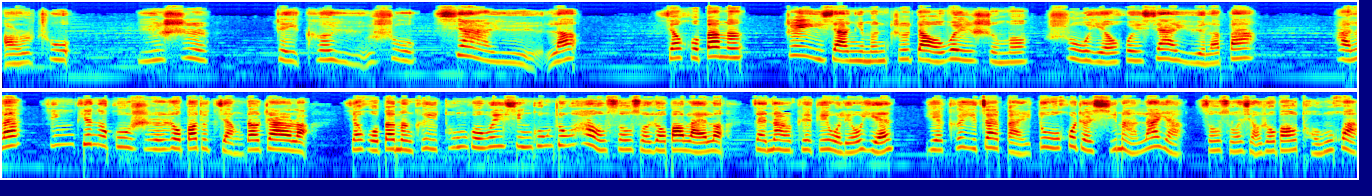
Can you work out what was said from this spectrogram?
而出。于是，这棵雨树下雨了。小伙伴们，这一下你们知道为什么树也会下雨了吧？好了。今天的故事肉包就讲到这儿了，小伙伴们可以通过微信公众号搜索“肉包来了”，在那儿可以给我留言，也可以在百度或者喜马拉雅搜索“小肉包童话”。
